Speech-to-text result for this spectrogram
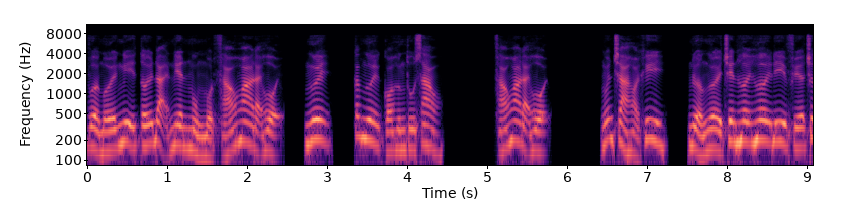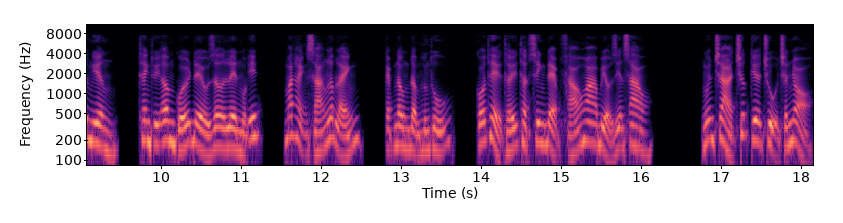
vừa mới nghĩ tới đại niên mùng một pháo hoa đại hội, ngươi, các ngươi có hứng thú sao? Pháo hoa đại hội. Nguyễn Trà hỏi khi, nửa người trên hơi hơi đi phía trước nghiêng, thanh thúy âm cuối đều dơ lên một ít, mắt hạnh sáng lấp lánh, kẹp nồng đậm hứng thú, có thể thấy thật xinh đẹp pháo hoa biểu diễn sao. Nguyễn Trà trước kia trụ chấn nhỏ,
